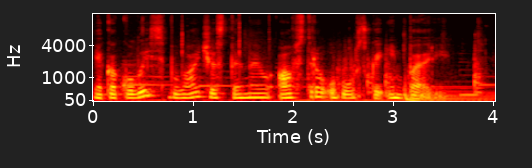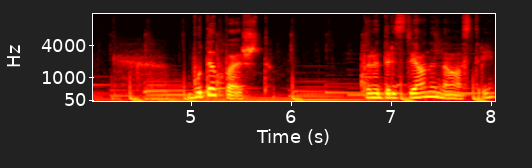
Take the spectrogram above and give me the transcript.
яка колись була частиною Австро-Угорської імперії. Будапешт, передріздвяний настрій.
